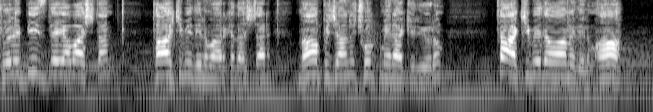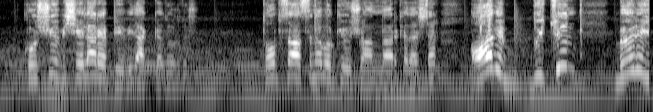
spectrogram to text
Şöyle biz de yavaştan takip edelim arkadaşlar. Ne yapacağını çok merak ediyorum. Takibe devam edelim. Aa koşuyor bir şeyler yapıyor. Bir dakika dur dur. Top sahasına bakıyor şu anda arkadaşlar. Abi bütün böyle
